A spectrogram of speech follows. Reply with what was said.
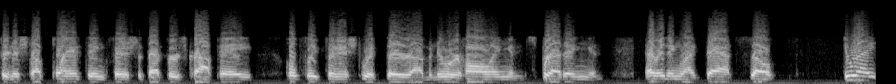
finished up planting, finished with that first crop hay, hopefully finished with their uh, manure hauling and spreading and everything like that. So, do I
